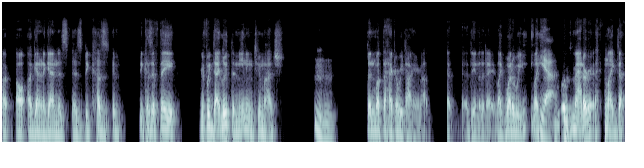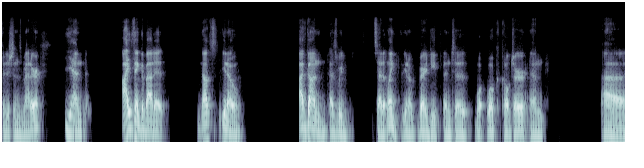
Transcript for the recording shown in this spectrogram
uh, again and again is is because if because if they if we dilute the meaning too much Mhm. then what the heck are we talking about at, at the end of the day like what do we like yeah words matter like definitions matter yeah and I think about it, not, you know, I've gone, as we've said at length, you know, very deep into wo- woke culture. And uh,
